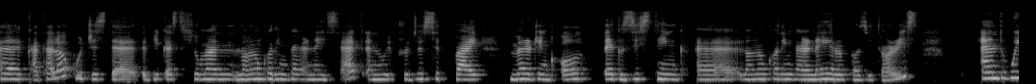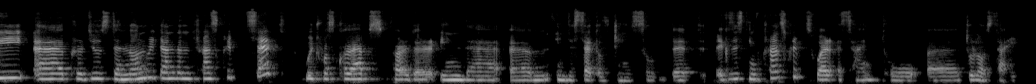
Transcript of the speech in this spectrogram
uh, catalog, which is the, the biggest human non-encoding RNA set, and we produce it by merging all existing uh, non-encoding RNA repositories. And we uh, produced a non-redundant transcript set, which was collapsed further in the, um, in the set of genes. So the existing transcripts were assigned to, uh, to loci.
